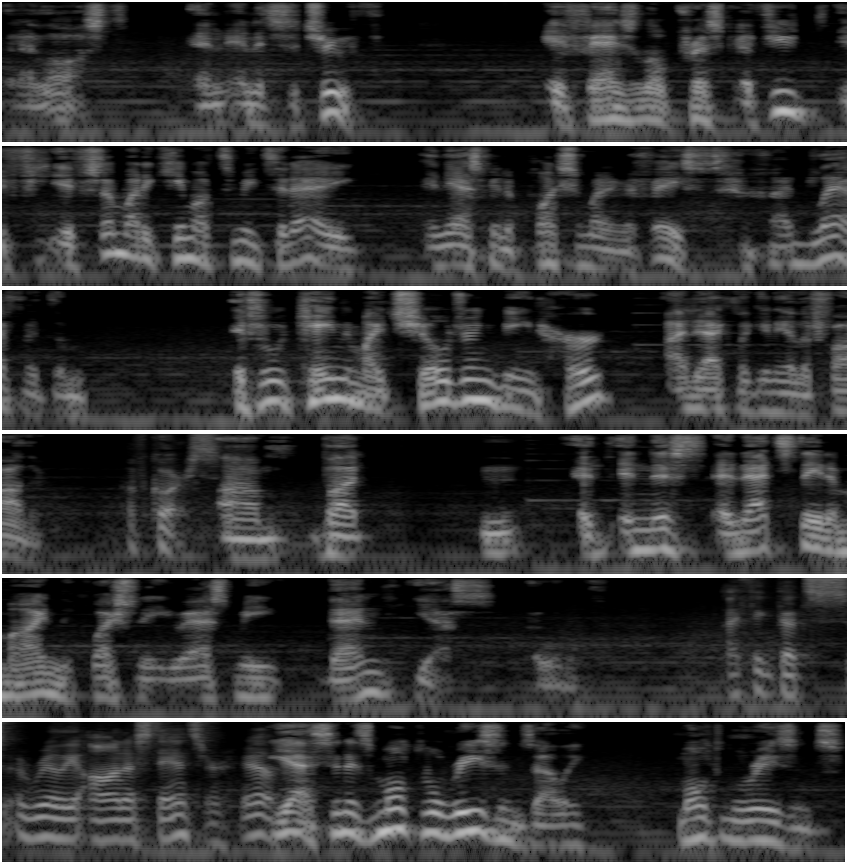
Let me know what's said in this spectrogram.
that I lost, and and it's the truth. If Angelo Prisco, if you if if somebody came up to me today and asked me to punch somebody in the face, I'd laugh at them. If it came to my children being hurt, I'd act like any other father. Of course. Um, but in, in this in that state of mind, the question that you asked me then, yes, I would have. I think that's a really honest answer. Yeah. Yes, and it's multiple reasons, Elie. Multiple reasons.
